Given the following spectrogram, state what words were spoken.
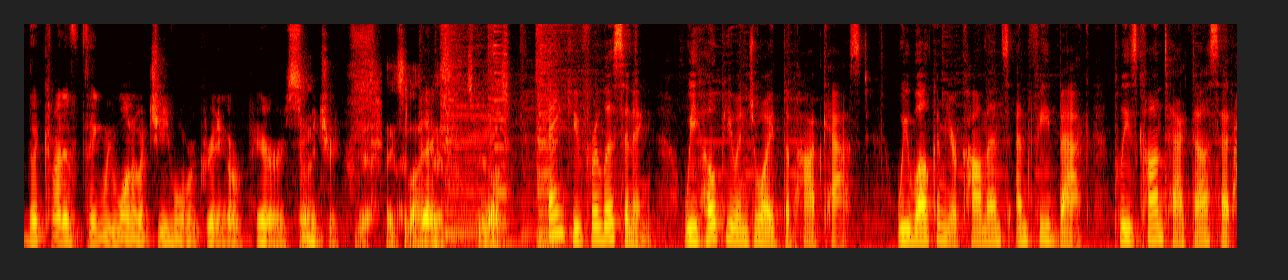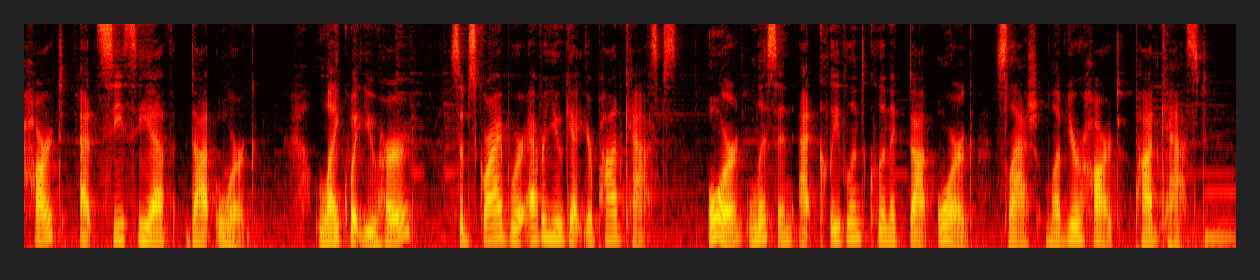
the kind of thing we want to achieve when we're creating a repair is symmetry. Right. Yeah. Thanks a lot. Thanks. Man. It's been awesome. Thank you for listening. We hope you enjoyed the podcast. We welcome your comments and feedback. Please contact us at heart at ccf.org. Like what you heard? Subscribe wherever you get your podcasts or listen at clevelandclinic.org slash love your heart podcast.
